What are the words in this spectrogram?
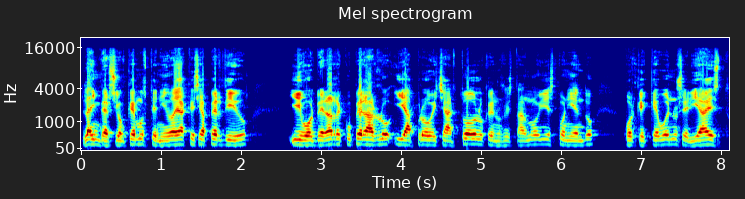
la inversión que hemos tenido allá que se ha perdido, y volver a recuperarlo y aprovechar todo lo que nos están hoy exponiendo, porque qué bueno sería esto.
